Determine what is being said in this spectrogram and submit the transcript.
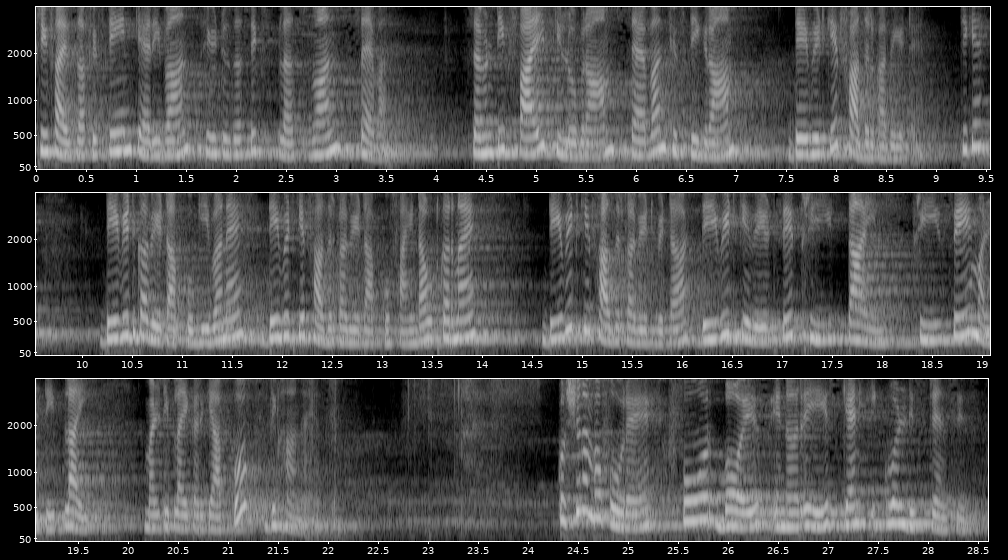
three five ज़ा fifteen carry one three two ज़ा six plus one seven 75 kilogram 750 gram David के father का weight है, ठीक है? डेविड का वेट आपको गिवन है. डेविड के फादर का वेट आपको फाइंड आउट करना है. डेविड के फादर का वेट बेटा डेविड के वेट से थ्री टाइम्स थ्री से मल्टीप्लाई मल्टीप्लाई करके आपको दिखाना है ऐसे। क्वेश्चन नंबर फोर है four boys in a race can equal distances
